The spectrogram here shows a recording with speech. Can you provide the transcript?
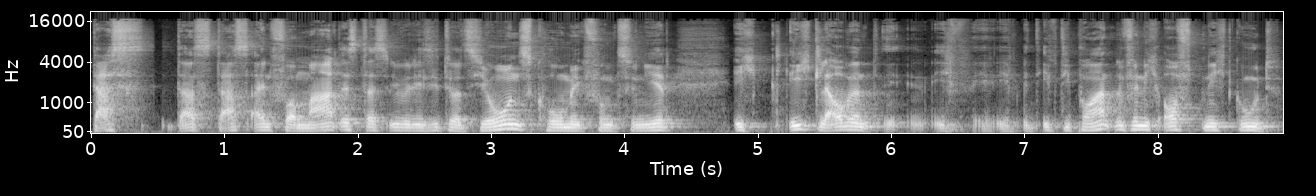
dass, dass das ein Format ist, das über die Situationskomik funktioniert. Ich, ich glaube, ich, ich, die Pointen finde ich oft nicht gut,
